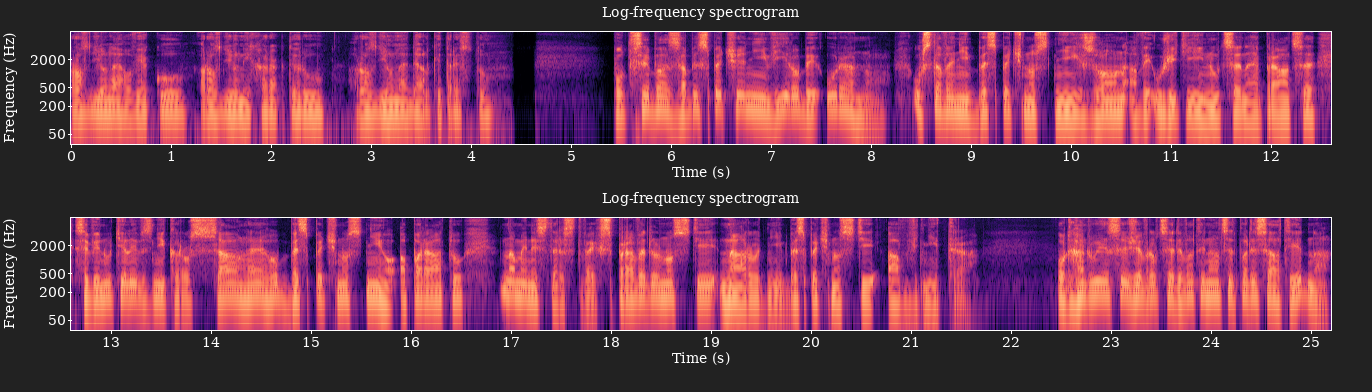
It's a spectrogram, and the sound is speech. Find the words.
rozdílného věku, rozdílných charakterů, rozdílné délky trestu. Potřeba zabezpečení výroby uranu, ustavení bezpečnostních zón a využití nucené práce si vynutili vznik rozsáhlého bezpečnostního aparátu na ministerstvech spravedlnosti, národní bezpečnosti a vnitra. Odhaduje se, že v roce 1951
